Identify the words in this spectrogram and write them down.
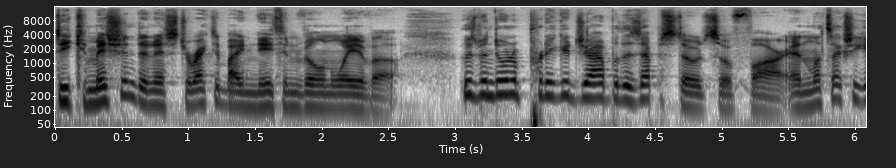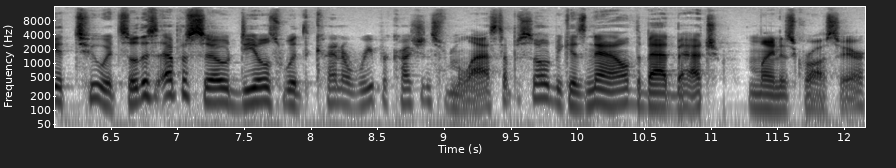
decommissioned and it's directed by Nathan Villanueva, who's been doing a pretty good job with his episodes so far. And let's actually get to it. So this episode deals with kind of repercussions from last episode because now the Bad Batch, minus Crosshair,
